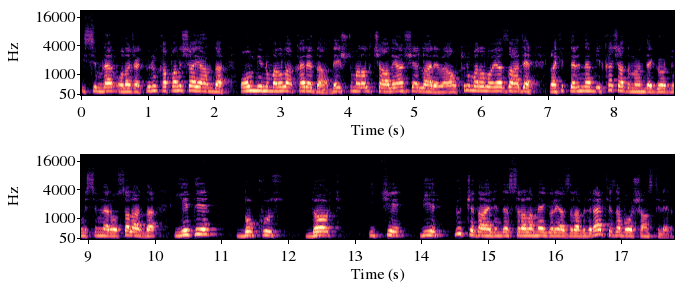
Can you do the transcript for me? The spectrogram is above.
isimler olacak. Günün kapanış ayağında 11 numaralı Akareda, 5 numaralı Çağlayan Şerlale ve 6 numaralı Oyazade rakiplerinden birkaç adım önde gördüğüm isimler olsalar da 7, 9, 4, 2, 1 bütçe dahilinde sıralamaya göre yazılabilir. Herkese bol şans dilerim.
